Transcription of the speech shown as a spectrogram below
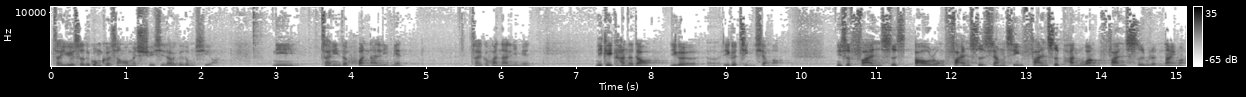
在约瑟的功课上，我们学习到一个东西啊，你在你的患难里面，在一个患难里面，你可以看得到一个呃一个景象啊。你是凡事包容，凡事相信，凡事盼望，凡事忍耐吗？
